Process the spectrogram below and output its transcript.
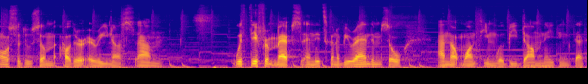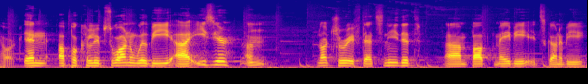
also do some other arenas um, with different maps and it's gonna be random so and not one team will be dominating that hard. Then Apocalypse 1 will be uh, easier not sure if that's needed, um, but maybe it's gonna be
